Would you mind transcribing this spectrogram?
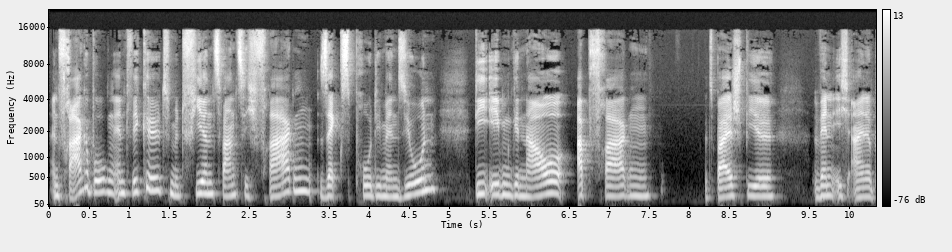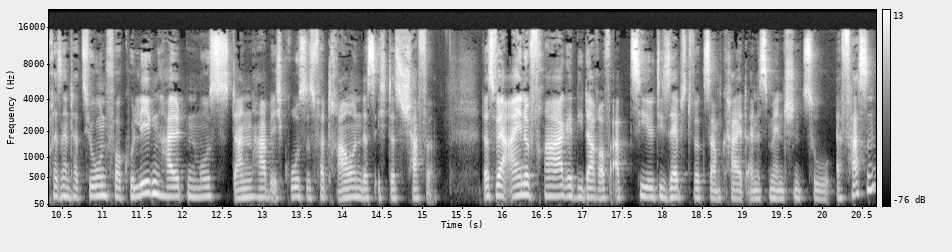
einen Fragebogen entwickelt mit 24 Fragen, sechs pro Dimension, die eben genau abfragen, als Beispiel, wenn ich eine Präsentation vor Kollegen halten muss, dann habe ich großes Vertrauen, dass ich das schaffe. Das wäre eine Frage, die darauf abzielt, die Selbstwirksamkeit eines Menschen zu erfassen.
